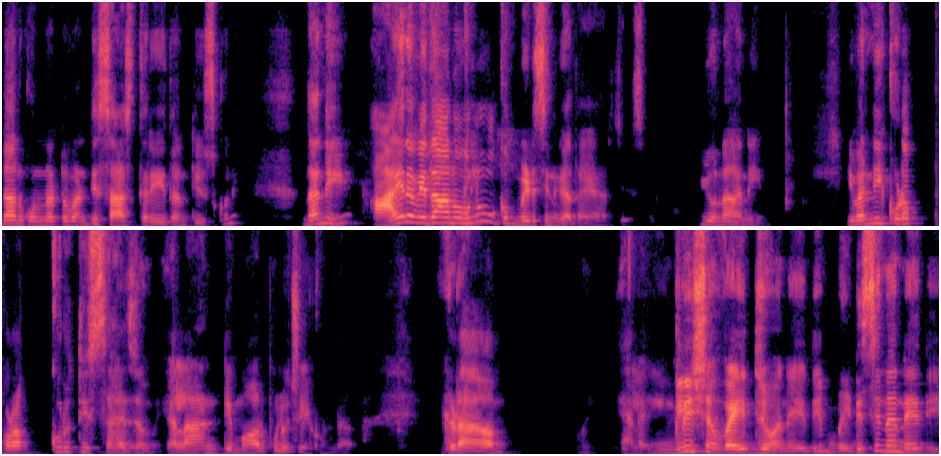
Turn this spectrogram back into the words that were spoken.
దానికి ఉన్నటువంటి శాస్త్రీయతను తీసుకుని దాన్ని ఆయన విధానంలో ఒక మెడిసిన్గా తయారు చేశారు. యునాని. ఇవన్నీ కూడా ప్రకృతి సహజం ఎలాంటి మార్పులు చేయకుండా. ఇక్కడ ఎలా ఇంగ్లీష్ వైద్యం అనేది మెడిసిన్ అనేది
